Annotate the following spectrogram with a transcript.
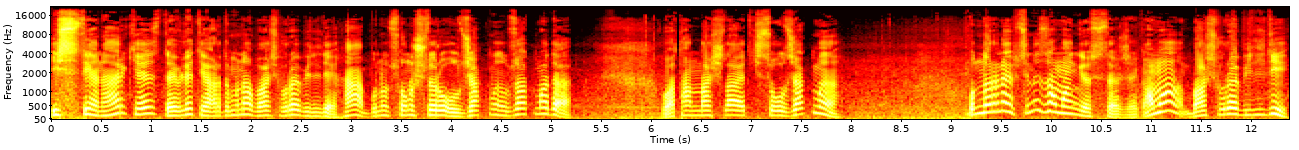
isteyen herkes devlet yardımına başvurabildi. Ha bunun sonuçları olacak mı uzatmada? Vatandaşlığa etkisi olacak mı? Bunların hepsini zaman gösterecek ama başvurabildi.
